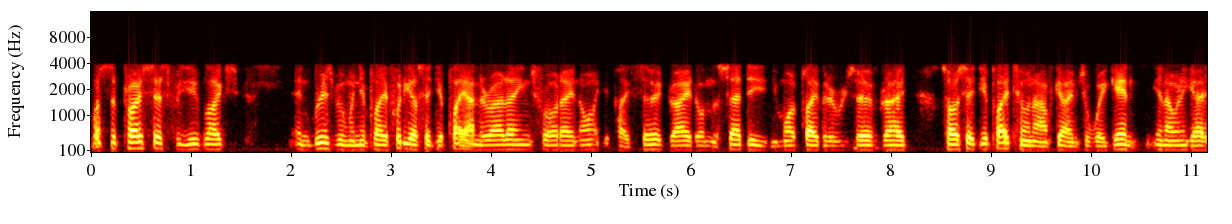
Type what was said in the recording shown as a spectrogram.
what's the process for you blokes in Brisbane when you play footy? I said, you play under 18s Friday night, you play third grade on the Saturday, you might play a bit of reserve grade. So I said, you play two and a half games a weekend, you know, and he goes,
